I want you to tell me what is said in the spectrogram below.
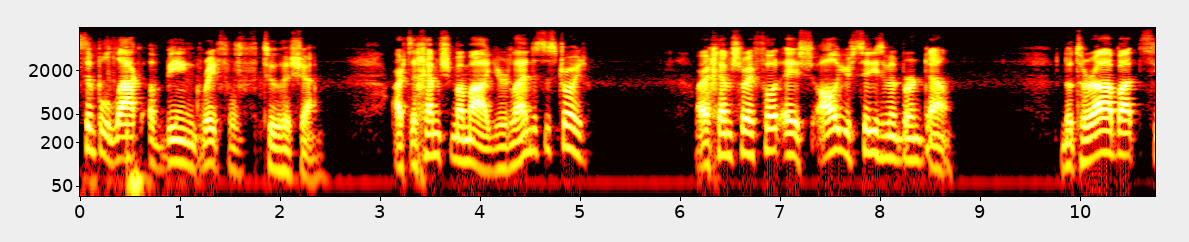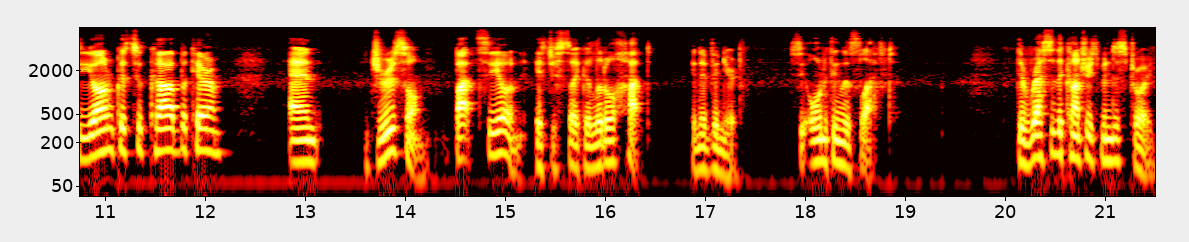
simple lack of being grateful to Hashem. Artechem Shmama, your land is destroyed. Archem Shrefot Esh, all your cities have been burned down. Notara Bat Sion. And Jerusalem, Bat Sion, is just like a little hut in a vineyard. It's the only thing that's left. The rest of the country has been destroyed.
